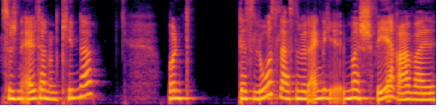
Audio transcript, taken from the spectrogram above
zwischen Eltern und Kinder und das Loslassen wird eigentlich immer schwerer, weil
